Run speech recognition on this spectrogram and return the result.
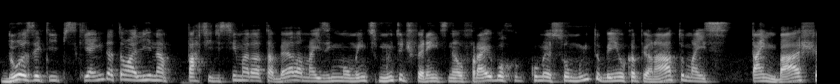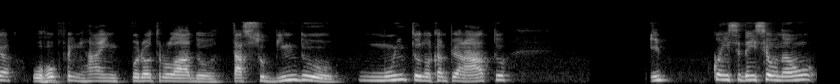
Duas equipes que ainda estão ali na parte de cima da tabela, mas em momentos muito diferentes. Né? O Freiburg começou muito bem o campeonato, mas está em baixa. O Hoffenheim, por outro lado, está subindo muito no campeonato. E, coincidência ou não,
